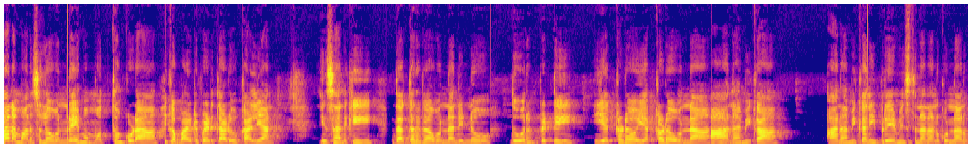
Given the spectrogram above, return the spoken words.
తన మనసులో ఉన్న ప్రేమ మొత్తం కూడా ఇక బయట పెడతాడు కళ్యాణ్. నిజానికి దగ్గరగా ఉన్న నిన్ను దూరం పెట్టి ఎక్కడో ఎక్కడో ఉన్న ఆ అనామిక అనామికని ప్రేమిస్తున్నాను అనుకున్నాను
